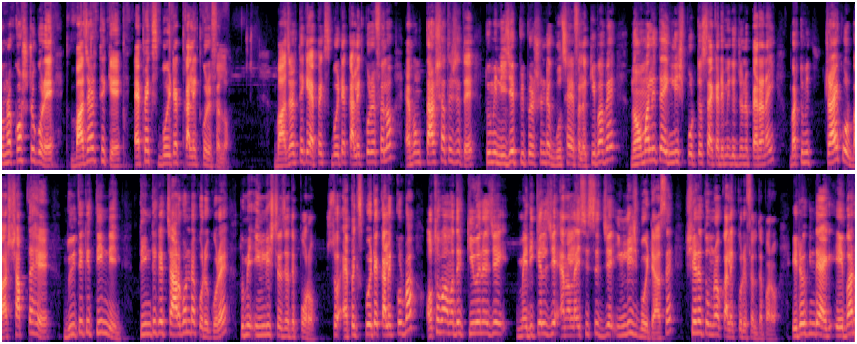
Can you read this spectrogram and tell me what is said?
তোমরা কষ্ট করে বাজার থেকে অ্যাপেক্স বইটা কালেক্ট করে ফেলো। বাজার থেকে অ্যাপেক্স বইটা কালেক্ট করে ফেলো এবং তার সাথে সাথে তুমি নিজের প্রিপারেশনটা গুছাই ফেলো। কীভাবে? নর্মালি তো ইংলিশ পড়তেছো একাডেমিকের জন্য প্যারা নাই বাট তুমি ট্রাই করবা সপ্তাহে দুই থেকে তিন দিন তিন থেকে চার ঘণ্টা করে করে তুমি ইংলিশটা যাতে পড়ো। সো অ্যাপেক্স বইটা কালেক্ট করবা, অথবা আমাদের কিউএনএ যে মেডিকেল যে অ্যানালাইসিসের যে ইংলিশ বইটা আছে, সেটা তোমরাও কালেক্ট করে ফেলতে পারো। এটাও কিন্তু এবার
